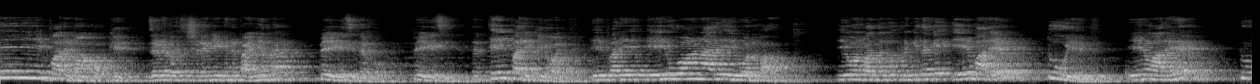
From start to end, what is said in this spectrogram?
এই পারে বাম পক্ষে যেটা পাইছি সেটা কি এখানে পাইনি আমরা, পেয়ে গেছি দেখো, পেয়ে গেছি। তাহলে এই পারে কি হয়? এই পারে এ ওয়ান আর এ ওয়ান বাদ। এ ওয়ান বাদ দিলে উপরে কি থাকে? এ মারে টু এম এ মারে টু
